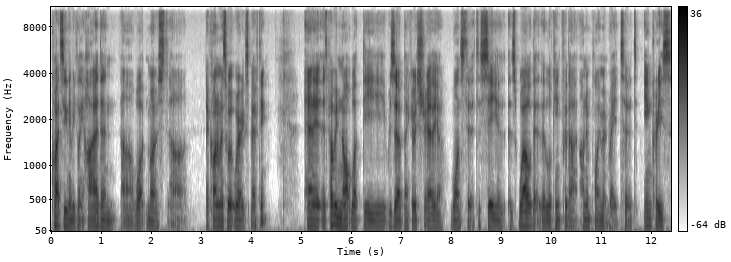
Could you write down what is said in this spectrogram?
quite significantly higher than uh, what most uh, economists were, were expecting. And it, it's probably not what the Reserve Bank of Australia wants to, to see as well. That they're looking for that unemployment rate to, to increase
